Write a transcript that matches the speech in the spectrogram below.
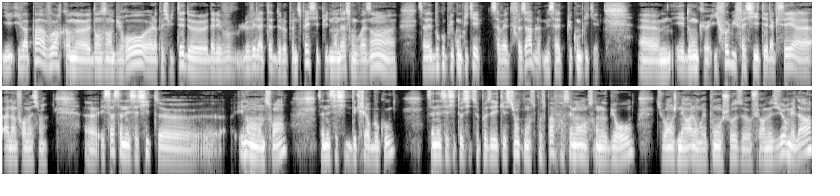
il, il va pas avoir comme euh, dans un bureau euh, la possibilité d'aller lever la tête de l'open space et puis demander à son voisin. Euh, ça va être beaucoup plus compliqué. Ça va être faisable, mais ça va être plus compliqué. et donc, il faut lui faciliter l'accès à, à l'information. et ça, ça nécessite énormément de soins. Ça nécessite d'écrire beaucoup. Ça nécessite aussi de se poser des questions qu'on se pose pas forcément lorsqu'on est au bureau. Tu vois, en général, on répond aux choses au fur et à mesure, mais là,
